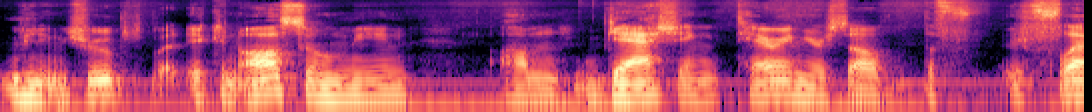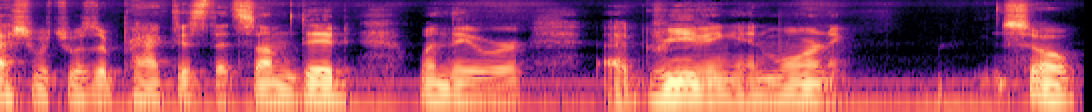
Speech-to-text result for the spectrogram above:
meaning troops, but it can also mean um, gashing, tearing yourself the f- flesh, which was a practice that some did when they were uh, grieving and mourning. So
